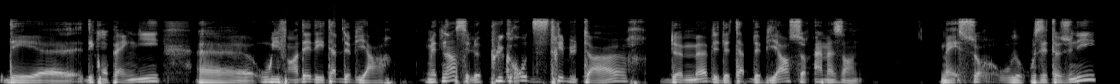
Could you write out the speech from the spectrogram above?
des, euh, des compagnies où ils vendaient des tables de billard. Maintenant, c'est le plus gros distributeur de meubles et de tables de billard sur Amazon. Mais sur, aux États-Unis,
